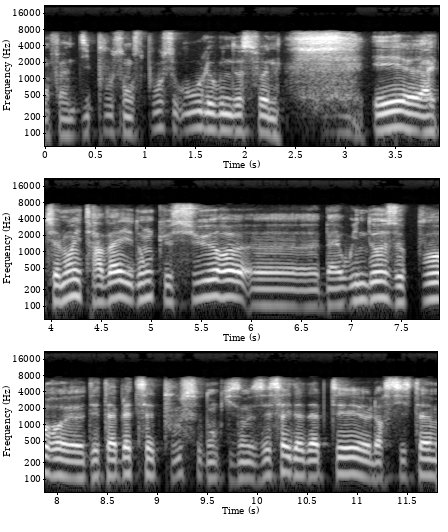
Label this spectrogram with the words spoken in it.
enfin 10 pouces, 11 pouces ou le Windows Phone. Et actuellement, ils travaillent donc sur bah, Windows pour des tablettes 7 pouces. Donc ils, essayent d'adapter leur système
